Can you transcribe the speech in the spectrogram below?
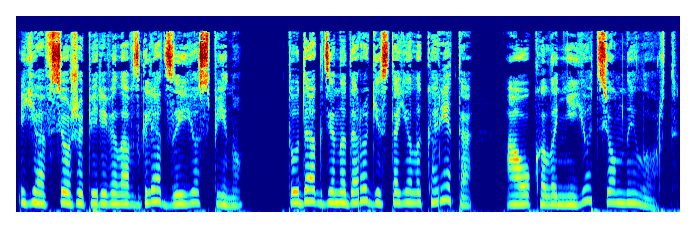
Я все же перевела взгляд за ее спину, туда, где на дороге стояла карета, а около нее темный лорд.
